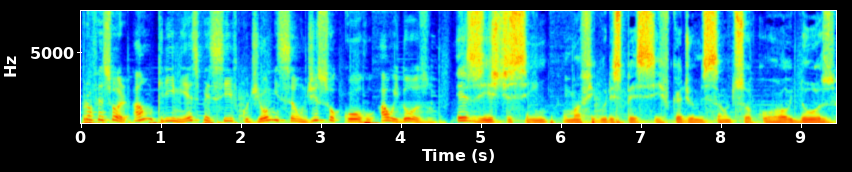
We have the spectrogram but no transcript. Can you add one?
Professor, há um crime específico de omissão de socorro ao idoso? Existe sim uma figura específica de omissão de socorro ao idoso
